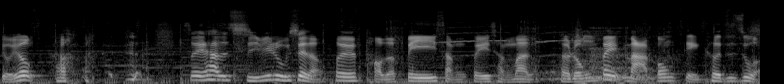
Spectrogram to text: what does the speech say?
有用哈，所以他的骑兵路线哦会跑得非常非常慢，很容易被马弓给克制住哦。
